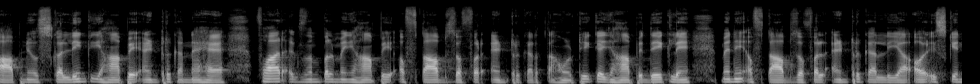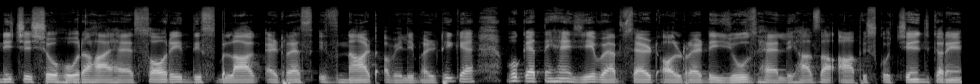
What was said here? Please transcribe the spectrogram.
आपने उसका लिंक यहाँ पे एंटर करना है। फॉर एग्ज़ाम्पल मैं यहाँ पे आफ्ताब ज़फ़र एंटर करता हूँ, ठीक है? यहाँ पे देख लें, मैंने आफ्ताब ज़फ़र एंटर कर लिया और इसके नीचे शो हो रहा है sorry this blog address is not available ठीक है? वो कहते हैं, ये वेबसाइट ऑलरेडी यूज़ है, लिहाजा आप इसको चेंज करें,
